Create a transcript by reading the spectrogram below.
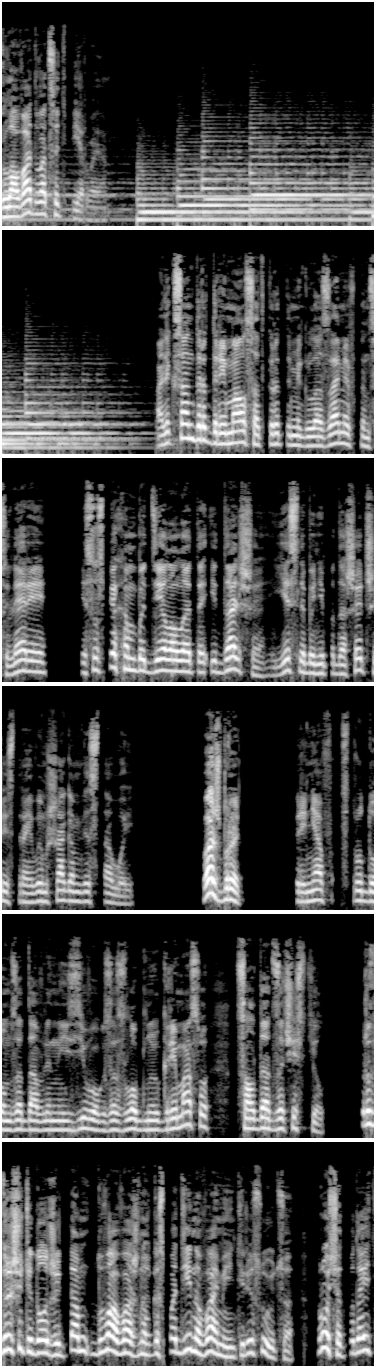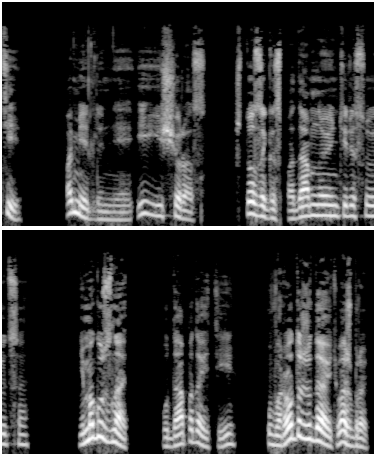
Глава 21 Александр дремал с открытыми глазами в канцелярии и с успехом бы делал это и дальше, если бы не подошедший строевым шагом вестовой. — Ваш брать! Приняв с трудом задавленный зевок за злобную гримасу, солдат зачастил. — Разрешите доложить, там два важных господина вами интересуются, просят подойти. Помедленнее и еще раз. Что за господа мною интересуются? Не могу знать. Куда подойти? У ворот ожидают, ваш брат.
